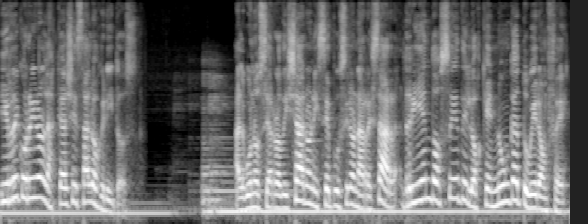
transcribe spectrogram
y recorrieron las calles a los gritos. Algunos se arrodillaron y se pusieron a rezar, riéndose de los que nunca tuvieron fe.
